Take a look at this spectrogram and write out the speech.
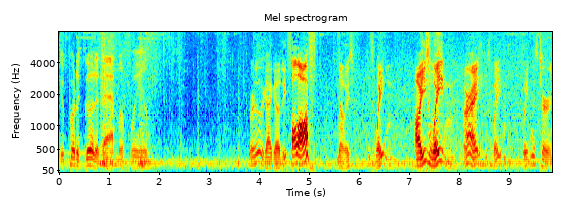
You're pretty good at that, my friend. Where did the other guy go? Did he fall off? No, he's he's waiting. Oh, he's waiting. All right, he's waiting, waiting his turn.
